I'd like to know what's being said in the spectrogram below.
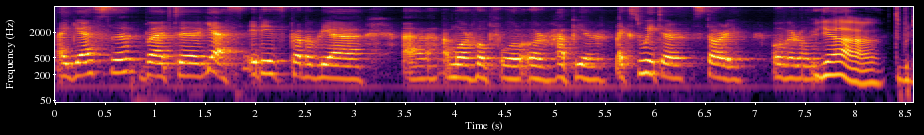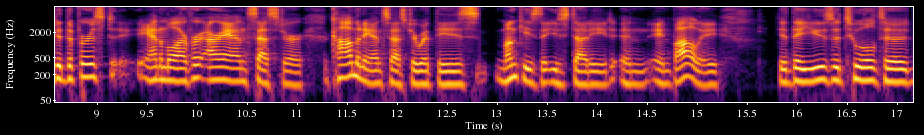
I guess. But uh, yes, it is probably a, a, a more hopeful or happier, like sweeter story overall. Yeah. Did the first animal, our, our ancestor, common ancestor with these monkeys that you studied in, in Bali, did they use a tool to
